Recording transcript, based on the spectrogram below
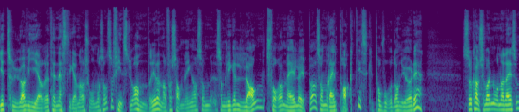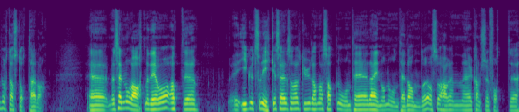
gi trua videre til neste generasjon, og sånn, så fins det jo andre i denne forsamlinga som, som, ligger langt foran meg i løypa, sånn rent praktisk, på hvordan gjør det. Så kanskje var det noen av de som burde ha stått her, da. Eh, men så er det noe rart med det òg, at eh, i Guds rike så er det sånn at Gud han har satt noen til det ene og noen til det andre, og så har en eh, kanskje fått eh,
